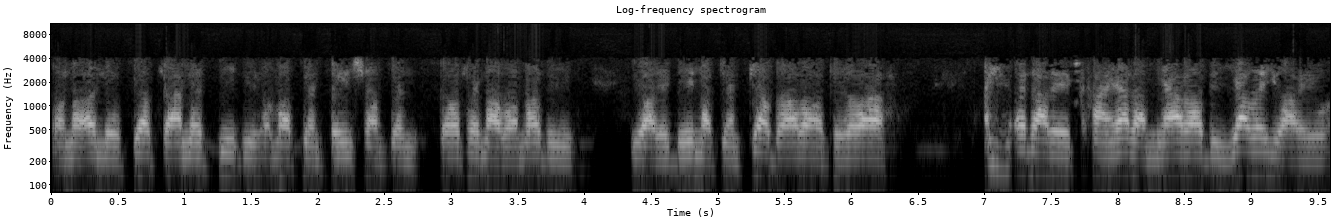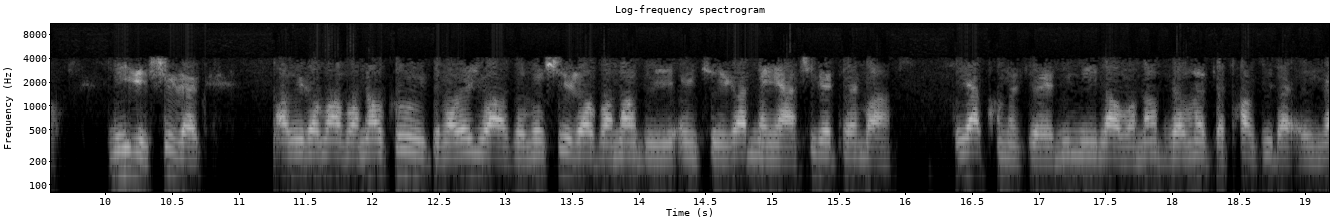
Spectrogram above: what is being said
ဘောနော်အဲ့လိုပျောက်ကြားနေပြည်ပြီးတော့မှပြန်သိမ်းဆောင်ပြန်တော့ထဲမှာဘောနော်ဒီရွာတွေဒီမှာပြန်ပျောက်သွားတော့သူတို့ကအဲ့ဒါတွေခံရတာများတော့ဒီရောက်တဲ့ရွာတွေကိုနီးတွေရှိတယ်နောက်ပြီးတော့မှဘောနော်ခုကျွန်တော်တို့ရွာဆိုလို့ရှိတော့ဘောနော်ဒီအိမ်ခြေက200ရှိတဲ့ထဲမှာ 190နီးနီးလောက်ပေါ့နော်ဒီလုံးနဲ့တစ်ထောက်ကြည့်တဲ့အိမ်က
